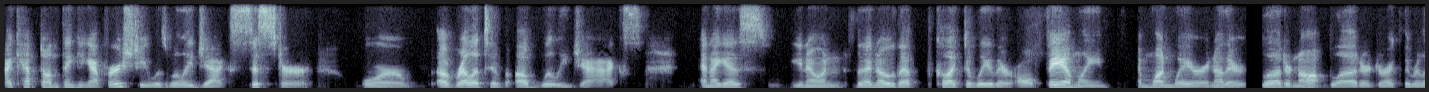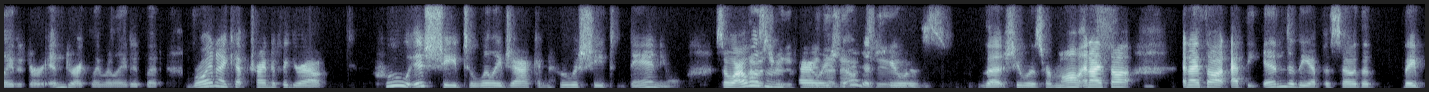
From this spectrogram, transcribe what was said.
I kept on thinking at first she was Willie Jack's sister or a relative of Willie Jack's. And I guess, you know, and I know that collectively they're all family in one way or another, blood or not blood, or directly related or indirectly related. But Roy and I kept trying to figure out who is she to Willie Jack and who is she to Daniel. So I was wasn't to figure entirely that sure that she was that she was her mom. And I thought and I thought at the end of the episode that they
